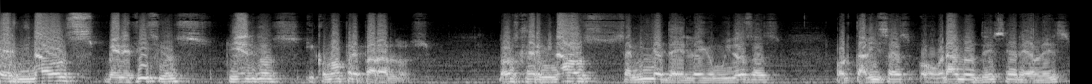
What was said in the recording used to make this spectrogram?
Germinados, beneficios, riesgos y cómo prepararlos. Los germinados, semillas de leguminosas, hortalizas o granos de cereales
